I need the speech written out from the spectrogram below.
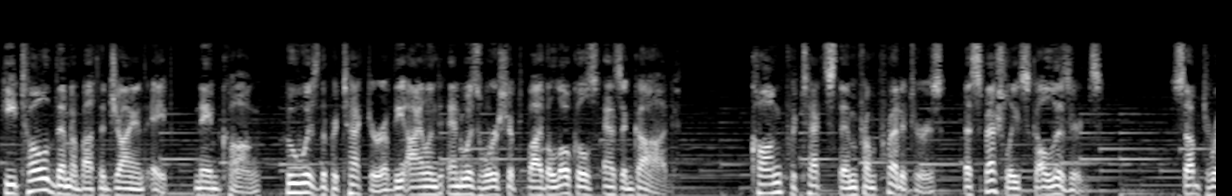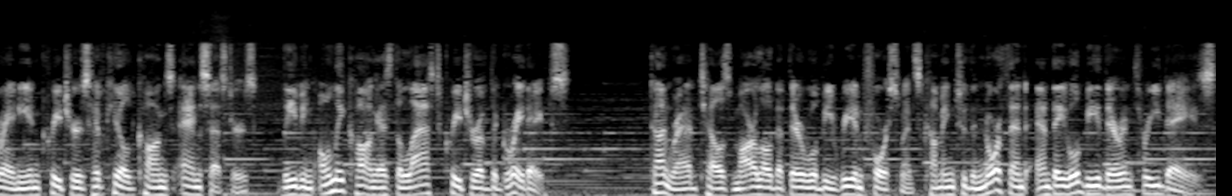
He told them about the giant ape, named Kong, who was the protector of the island and was worshipped by the locals as a god. Kong protects them from predators, especially skull lizards. Subterranean creatures have killed Kong's ancestors, leaving only Kong as the last creature of the great apes. Conrad tells Marlow that there will be reinforcements coming to the north end and they will be there in three days.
